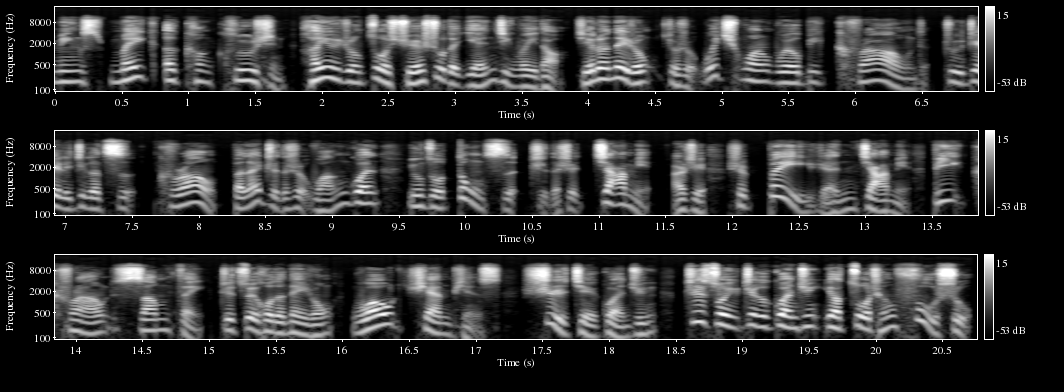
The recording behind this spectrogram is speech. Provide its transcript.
，means make a conclusion，很有一种做学术的严谨味道。结论内容就是 which one will be crowned。注意这里这个词 crown 本来指的是王冠，用作动词指的是加冕，而且是被人加冕。be crowned something，这最后的内容 world champions。世界冠军之所以这个冠军要做成负数，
